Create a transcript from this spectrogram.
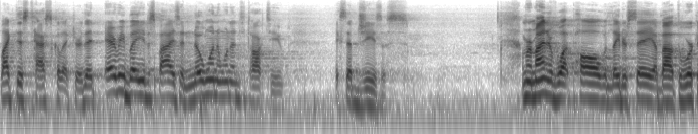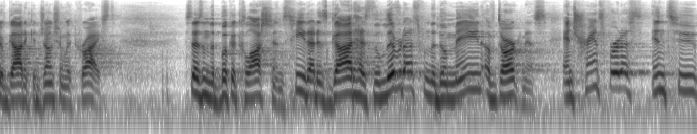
like this tax collector that everybody despised and no one wanted to talk to except Jesus. I'm reminded of what Paul would later say about the work of God in conjunction with Christ. He says in the book of Colossians, He, that is God, has delivered us from the domain of darkness and transferred us into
